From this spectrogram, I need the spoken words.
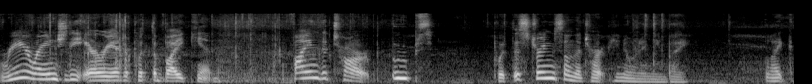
rearrange the area to put the bike in, find the tarp, oops, put the strings on the tarp. You know what I mean by, like,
